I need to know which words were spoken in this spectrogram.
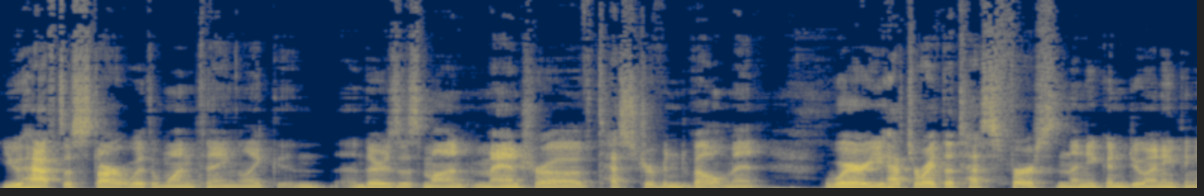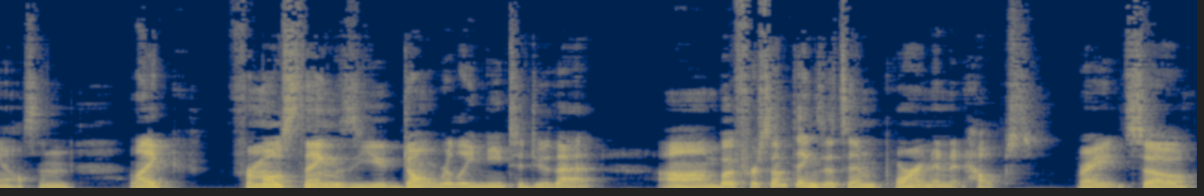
you have to start with one thing. Like there's this man- mantra of test driven development where you have to write the test first and then you can do anything else. And like for most things, you don't really need to do that. Um, but for some things, it's important and it helps, right? So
